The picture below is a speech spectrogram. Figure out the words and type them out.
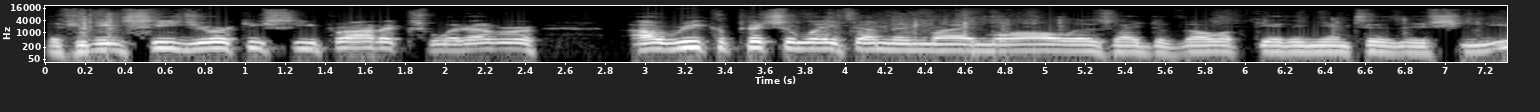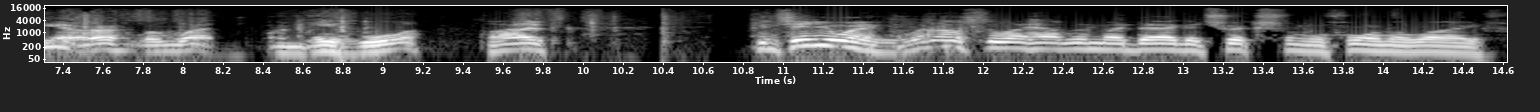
If you need sea jerky, sea products, whatever, I'll recapitulate them in my mall as I develop getting into this year. Or what? On day four, five. Continuing, what else do I have in my bag of tricks from a former life?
